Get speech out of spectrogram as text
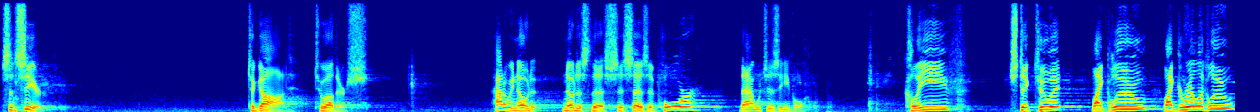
Sincere to God, to others. How do we notice this? It says, Abhor that which is evil. Cleave, stick to it like glue, like gorilla glue,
